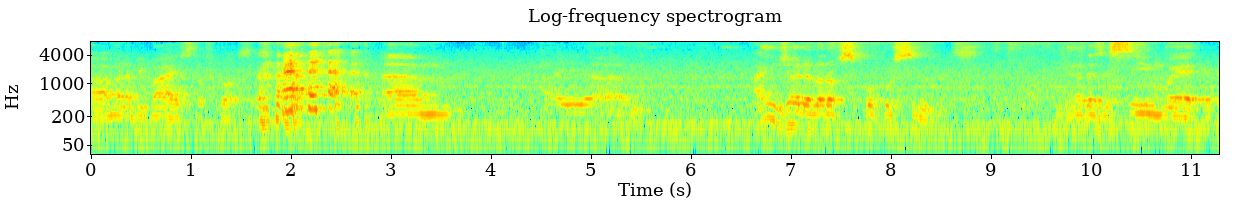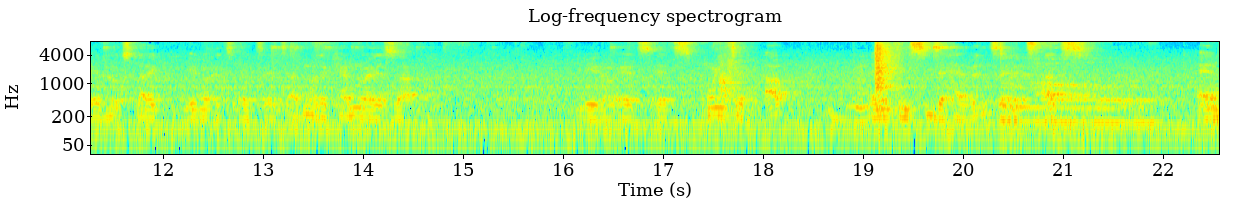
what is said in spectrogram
Uh, I'm gonna be biased, of course. um, I um, I enjoyed a lot of Spoko scenes. You know, there's a scene where it, it looks like you know it's, it's, it's I don't know the camera is uh, you know it's it's pointed up and you can see the heavens and it starts and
